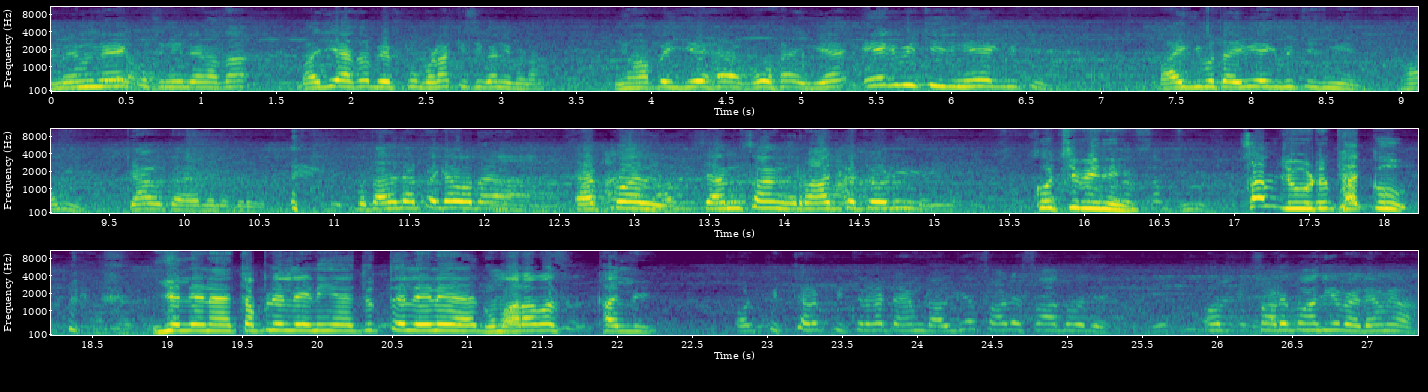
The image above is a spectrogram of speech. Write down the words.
मैंने कुछ नहीं लेना था। भाई जी, ऐसा बेवकूफ़ बड़ा, किसी का नहीं बना यहाँ पे ये है वो है ये है। एक भी चीज़ नहीं है एक भी चीज़। भाई की बताई हुई एक भी चीज़ नहीं है। हाँ जी क्या बताया मैंने तेरे को? बताना चाहता क्या बताया? एप्पल सैमसंग राज कचौड़ी कुछ भी नहीं। सब झूठ फेंकू। ये लेना है चप्पलें लेनी है जूते लेने हैं घुमारा बस खाली। और पिक्चर पिक्चर का टाइम डाल दिया साढ़े सात बजे। और साढ़े पाँच के बैठे हम यहाँ।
